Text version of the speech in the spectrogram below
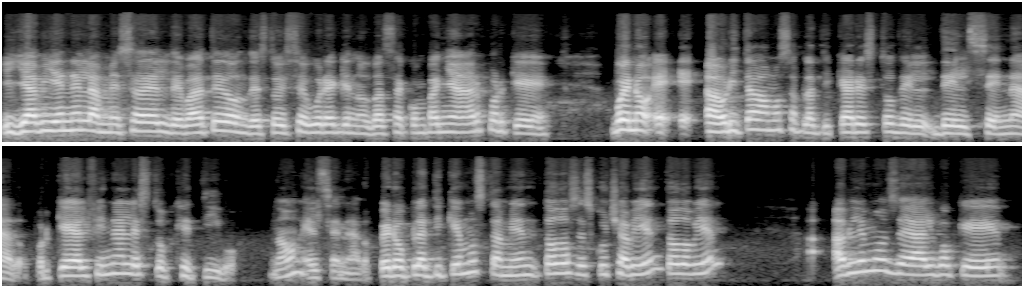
Y ya viene la mesa del debate donde estoy segura que nos vas a acompañar porque, bueno, eh, eh, ahorita vamos a platicar esto del, del Senado, porque al final es tu objetivo. ¿No? El Senado. Pero platiquemos también, ¿todo se escucha bien? ¿Todo bien? Hablemos de algo que,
